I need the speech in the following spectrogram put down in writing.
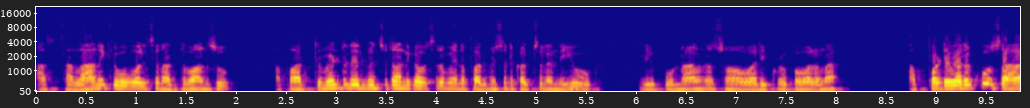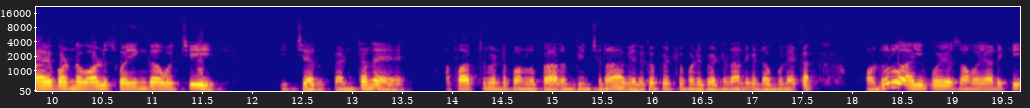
ఆ స్థలానికి ఇవ్వవలసిన అడ్వాన్సు అపార్ట్మెంట్ నిర్మించడానికి అవసరమైన పర్మిషన్ ఖర్చులన్నీ శ్రీ పూర్ణానంద స్వామివారి కృప వలన అప్పటి వరకు సహాయపడిన వాళ్ళు స్వయంగా వచ్చి ఇచ్చారు. వెంటనే అపార్ట్మెంట్ పనులు ప్రారంభించినా వెనుక పెట్టుబడి పెట్టడానికి డబ్బు లేక పనులు ఆగిపోయే సమయానికి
